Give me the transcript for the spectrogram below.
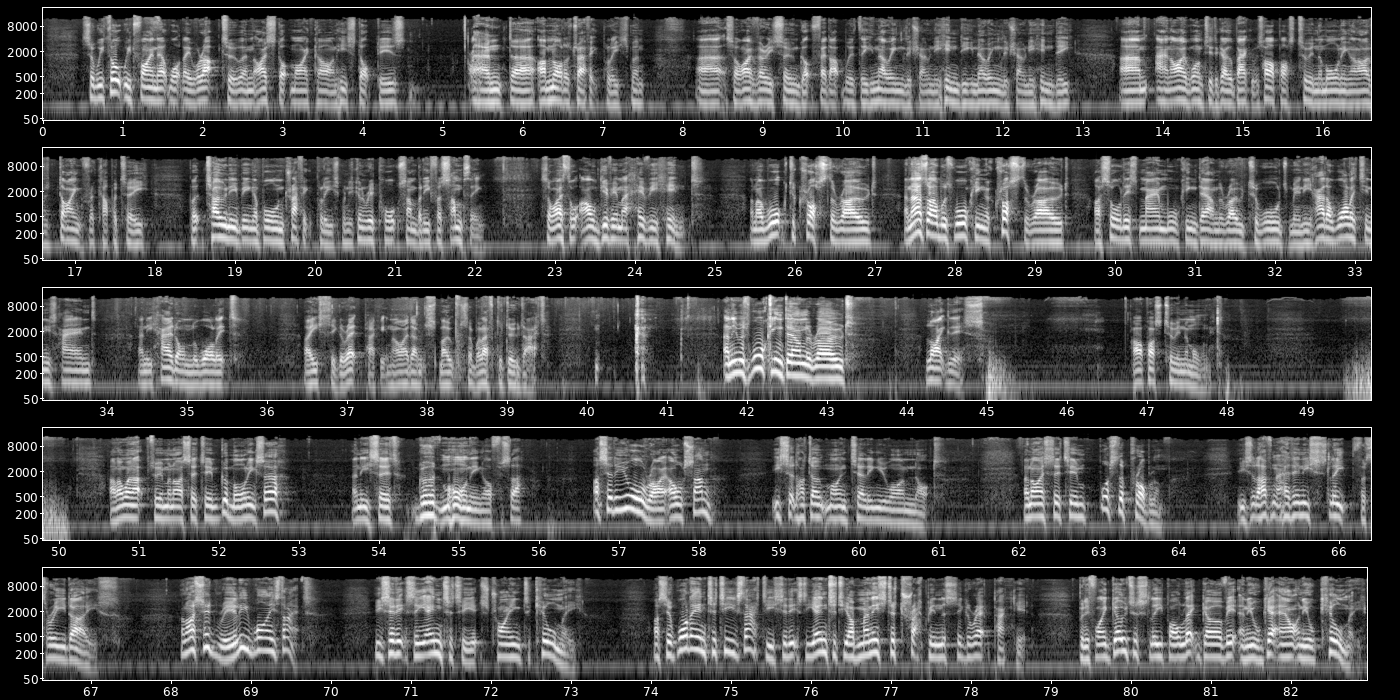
So we thought we'd find out what they were up to and I stopped my car and he stopped his. And uh, I'm not a traffic policeman. Uh, so I very soon got fed up with the no English, only Hindi, no English, only Hindi. Um, and I wanted to go back. It was half past two in the morning and I was dying for a cup of tea. But Tony, being a born traffic policeman, he's going to report somebody for something. So I thought I'll give him a heavy hint. And I walked across the road, and as I was walking across the road, I saw this man walking down the road towards me, and he had a wallet in his hand, and he had on the wallet a cigarette packet. Now, I don't smoke, so we'll have to do that. and he was walking down the road like this, half past two in the morning. And I went up to him and I said to him, Good morning, sir. And he said, Good morning, officer. I said, Are you all right, old son? He said, I don't mind telling you I'm not. And I said to him, What's the problem? He said, I haven't had any sleep for three days. And I said, Really? Why is that? He said, It's the entity, it's trying to kill me. I said, What entity is that? He said, It's the entity I've managed to trap in the cigarette packet. But if I go to sleep, I'll let go of it and he'll get out and he'll kill me.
